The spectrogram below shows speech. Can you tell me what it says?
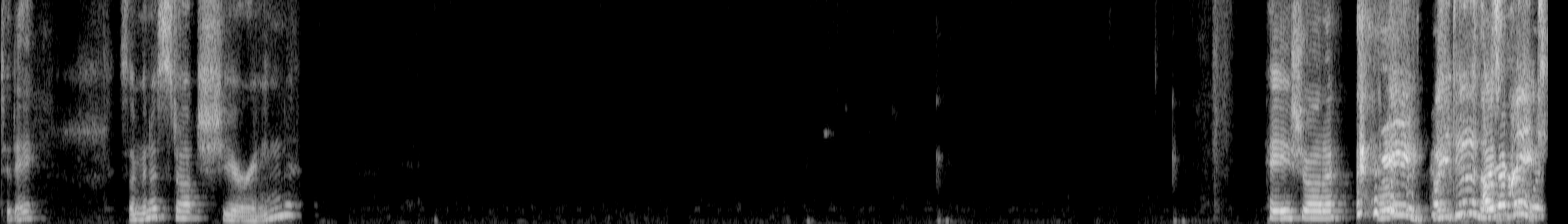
today. So I'm going to stop sharing. Hey, Shauna. Hey, how you doing? That was I great.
